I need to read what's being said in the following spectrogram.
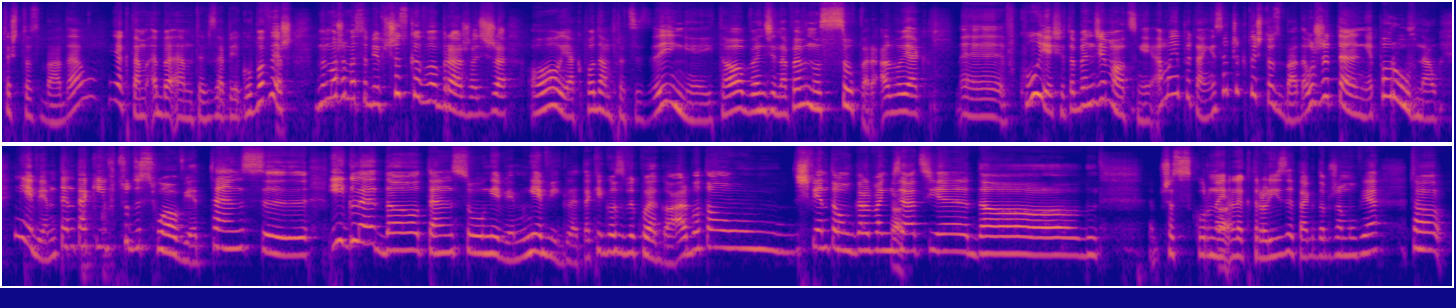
Ktoś to zbadał? Jak tam EBM tych zabiegów? Bo wiesz, my możemy sobie wszystko wyobrażać, że o, jak podam precyzyjniej, to będzie na pewno super, albo jak e, wkuje się, to będzie mocniej. A moje pytanie jest, czy ktoś to zbadał rzetelnie, porównał, nie wiem, ten taki w cudzysłowie, tens y, igle do tensu, nie wiem, nie wigle, takiego zwykłego, albo tą świętą galwanizację tak. do przez skórnej tak. elektrolizy, tak dobrze mówię, to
